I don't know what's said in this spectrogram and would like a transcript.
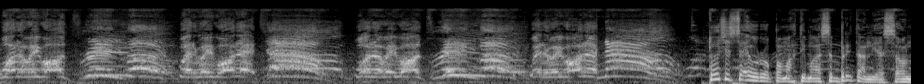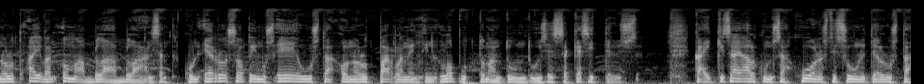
What do we want? When do we want it? Now! What do we want? When do we want it? Now! Toisessa Euroopan mahtimaassa Britanniassa on ollut aivan oma bla blaansa, kun erosopimus EUsta on ollut parlamentin loputtoman tuntuisessa käsittelyssä. Kaikki sai alkunsa huonosti suunnitellusta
